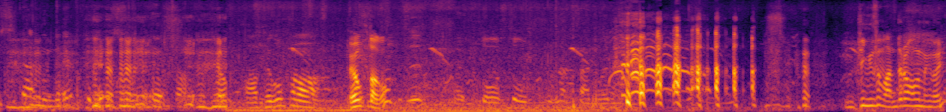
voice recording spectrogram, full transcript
시간인데. 아 배고파. 배고프다고? 빙수 만들어 먹는 거니?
